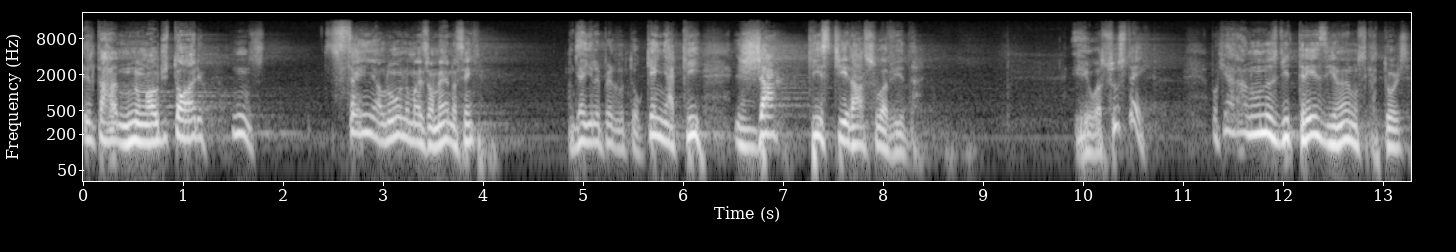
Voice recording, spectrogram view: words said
ele estava num auditório, uns 100 alunos mais ou menos assim. E aí ele perguntou: quem aqui já quis tirar a sua vida? Eu assustei, porque eram alunos de 13 anos, 14.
